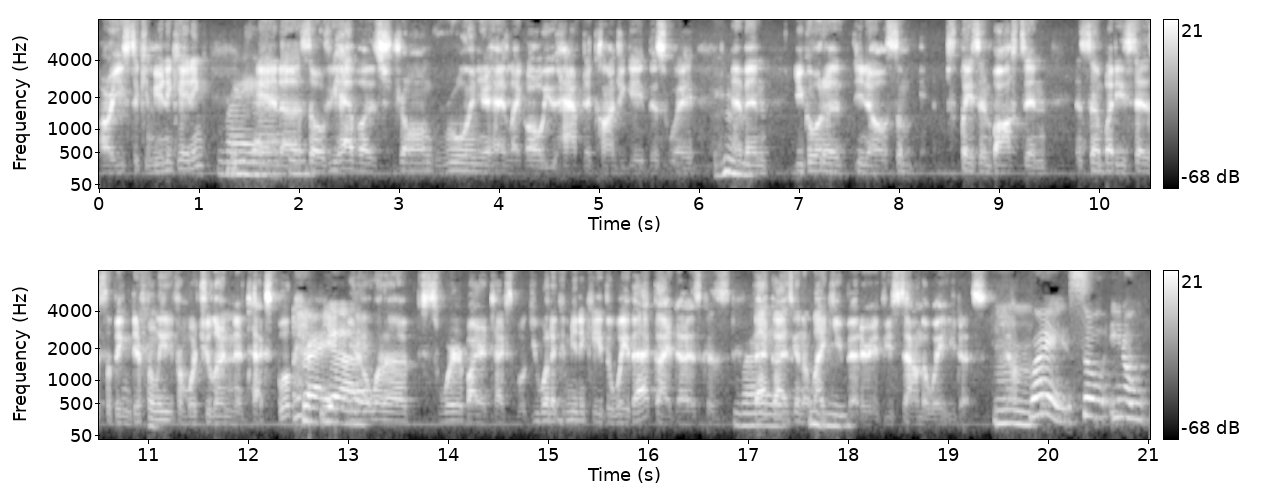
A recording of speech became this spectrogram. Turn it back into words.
are used to communicating. Right. And uh, so if you have a strong rule in your head, like, oh, you have to conjugate this way, mm-hmm. and then you go to, you know, some place in Boston and somebody says something differently from what you learned in a textbook, right. yeah. you don't want to swear by your textbook. You want to communicate the way that guy does because right. that guy's going to like mm-hmm. you better if you sound the way he does. You know? mm. Right. So, you know,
